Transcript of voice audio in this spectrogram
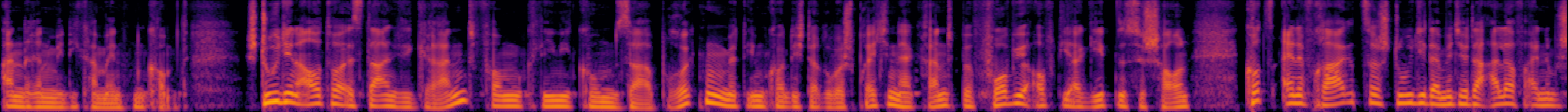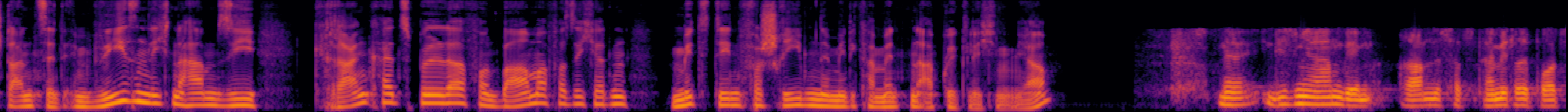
anderen Medikamenten kommt. Studienautor ist Daniel Grant vom Klinikum Saarbrücken. Mit ihm konnte ich darüber sprechen. Herr Grant, bevor wir auf die Ergebnisse schauen, kurz eine Frage zur Studie, damit wir da alle auf einem Stand sind. Im Wesentlichen haben Sie Krankheitsbilder von Barmer-Versicherten mit den verschriebenen Medikamenten abgeglichen, ja? In diesem Jahr haben wir im Rahmen des Arzneimittelreports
